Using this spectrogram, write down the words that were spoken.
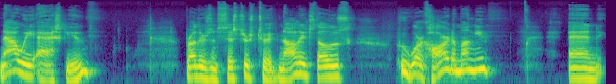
Now we ask you, brothers and sisters, to acknowledge those who work hard among you and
